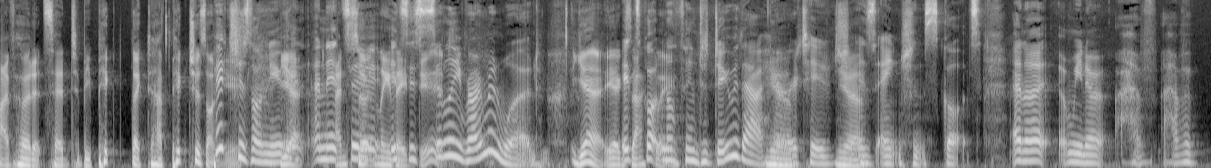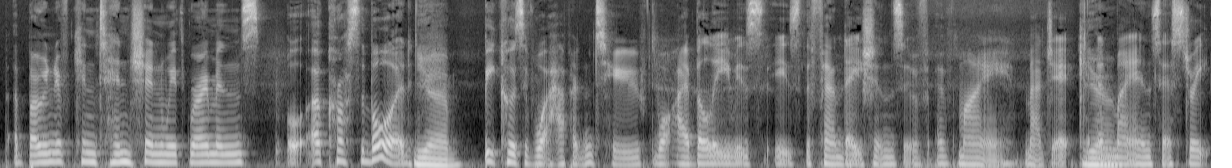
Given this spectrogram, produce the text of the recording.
I've heard it said to be picked, like to have pictures on Pictures you. on you, yeah, and it's certainly a, it's they a did. silly Roman word. Yeah, yeah, exactly. It's got nothing to do with our heritage Yeah. as ancient Scots. And I, I mean, I have I have a, a bone of contention with Romans across the board Yeah, because of what happened to what I believe is is the foundations of, of my magic Yeah. and my ancestry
